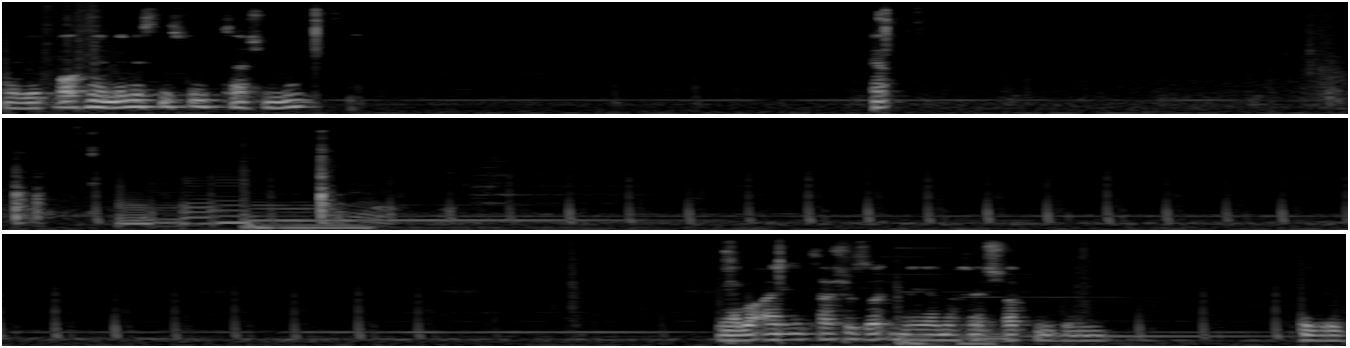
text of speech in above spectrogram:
Wir brauchen ja mindestens fünf Taschen, ne? Eine Tasche sollten wir ja nachher schaffen, wenn wir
